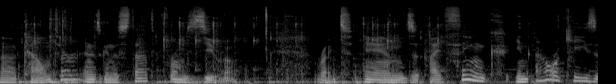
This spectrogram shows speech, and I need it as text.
uh, counter, and it's going to start from zero. Right, and I think in our case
